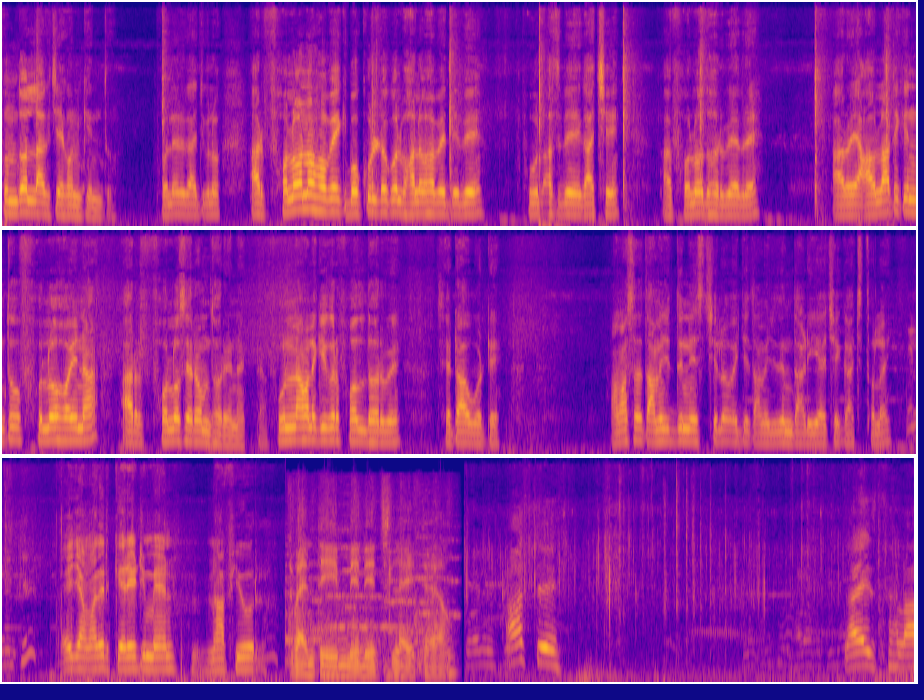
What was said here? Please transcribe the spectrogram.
সুন্দর লাগছে এখন কিন্তু ফলের গাছগুলো। আর ফলনও হবে, বকুল টকুল ভালোভাবে দেবে, ফুল আসবে গাছে, আর ফলও ধরবে এবারে। আর ওই আওলাতে কিন্তু ফুলও হয় না, আর ফলও সেরম ধরে না একটা। ফুল না হলে কি করে ফল ধরবে? সেটাও বটে। আমার সাথে তামিজুদ্দিন এসেছিল ওই যে তামিজুদ্দিন দাঁড়িয়ে আছে গাছতলায়। ওর নাম কি? এই যে আমাদের ক্যারেটি man Nafiur. Twenty minutes later. আসছে। গাইজ খেলা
